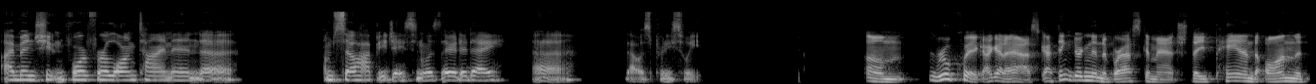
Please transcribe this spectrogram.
I've been shooting for for a long time and uh I'm so happy Jason was there today. Uh that was pretty sweet. Um, real quick, I gotta ask. I think during the Nebraska match, they panned on the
